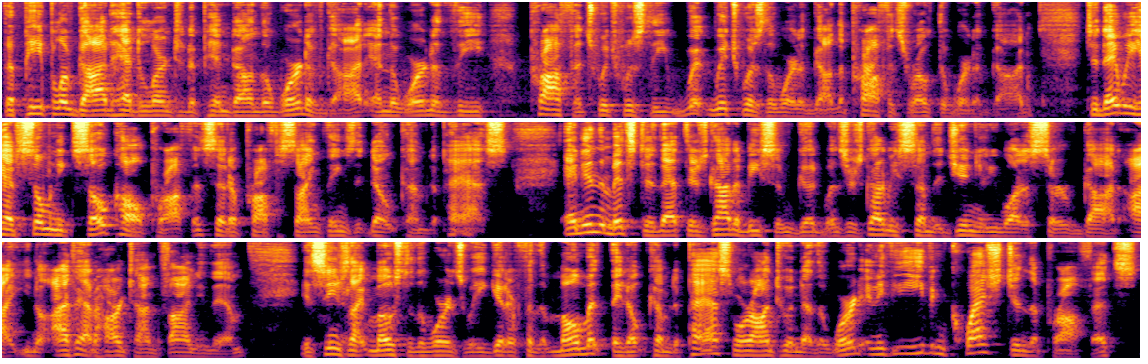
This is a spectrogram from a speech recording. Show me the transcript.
The people of God had to learn to depend on the word of God and the word of the prophets, which was the which was the word of God. The prophets wrote the word of God. Today we have so many so-called prophets that are prophesying things that don't come to pass. And in the midst of that, there's got to be some good ones. There's got to be some that genuinely want to serve God. I, you know, I've had a hard time finding them. It seems like most of the words we get are for the moment. They don't come to pass. We're on to another word. And if you even question the prophets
